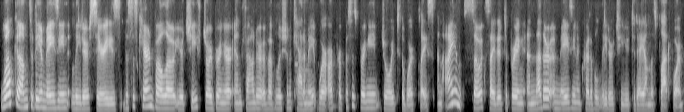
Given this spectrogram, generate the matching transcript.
Welcome to the Amazing Leader series. This is Karin Volo, your chief joy bringer and founder of Evolution Academy, where our purpose is bringing joy to the workplace. And I am so excited to bring another amazing, incredible leader to you today on this platform.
